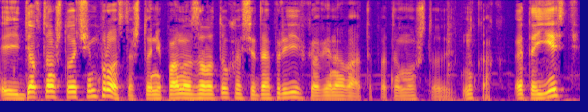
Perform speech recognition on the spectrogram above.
И дело в том, что очень просто, что неполная золотуха всегда прививка виновата, потому что, ну как, это есть,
